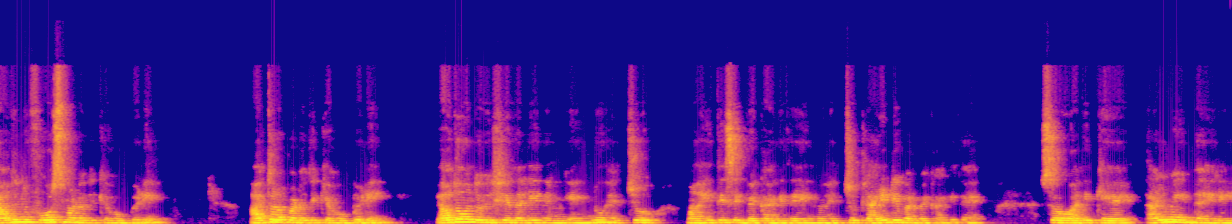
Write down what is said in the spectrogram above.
ಯಾವುದನ್ನು ಫೋರ್ಸ್ ಮಾಡೋದಕ್ಕೆ ಹೋಗಬೇಡಿ, ಆತುರ ಪಡೋದಕ್ಕೆ ಹೋಗಬೇಡಿ. ಯಾವುದೋ ಒಂದು ವಿಷಯದಲ್ಲಿ ನಿಮಗೆ ಇನ್ನೂ ಹೆಚ್ಚು ಮಾಹಿತಿ ಸಿಗಬೇಕಾಗಿದೆ, ಇನ್ನೂ ಹೆಚ್ಚು ಕ್ಲಾರಿಟಿ ಬರಬೇಕಾಗಿದೆ. ಸೊ ಅದಕ್ಕೆ ತಾಳ್ಮೆಯಿಂದ ಇರಿ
